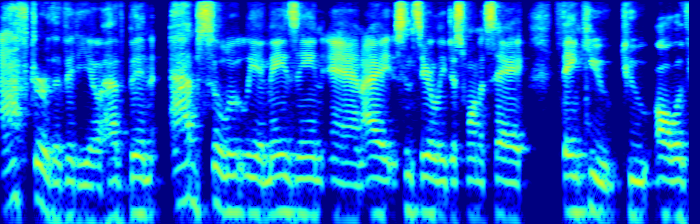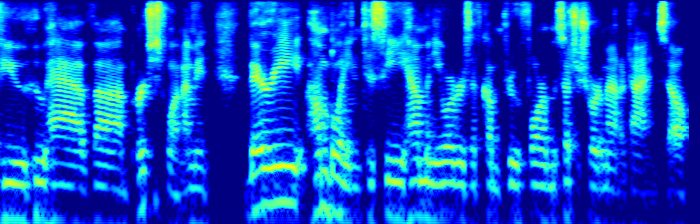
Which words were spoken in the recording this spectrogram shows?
after the video have been absolutely amazing. And I sincerely just want to say thank you to all of you who have uh, purchased one. I mean, very humbling to see how many orders have come through for them in such a short amount of time. So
